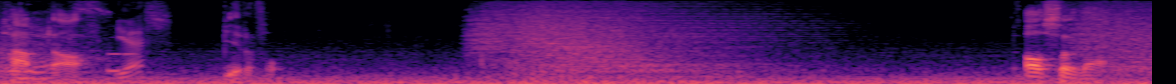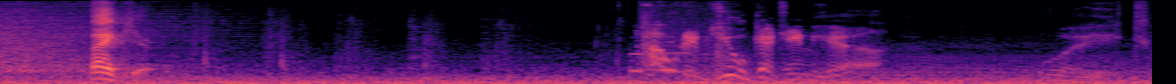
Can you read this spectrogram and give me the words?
topped yes. off. Yes. Beautiful. Also that. Thank you. How did you get in here? Wait.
